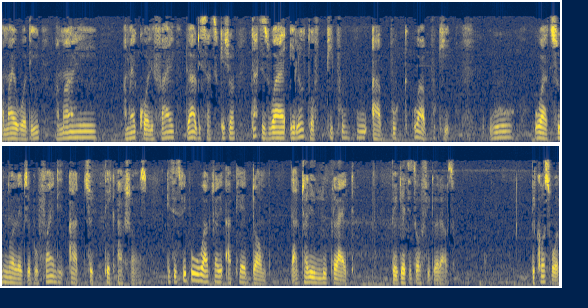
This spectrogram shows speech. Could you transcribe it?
am I worthy? Am I am I qualified? Do I have the certification? That is why a lot of people who are book who are booky, who who are too knowledgeable find it hard to take actions. It is people who actually appear dumb that actually look like they get it all figured out. Because what?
